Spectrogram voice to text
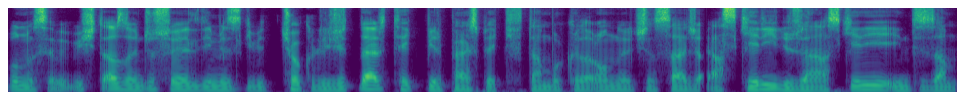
bunun sebebi işte az önce söylediğimiz gibi çok rigidler tek bir perspektiften bakıyorlar. Onlar için sadece askeri düzen, askeri intizam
